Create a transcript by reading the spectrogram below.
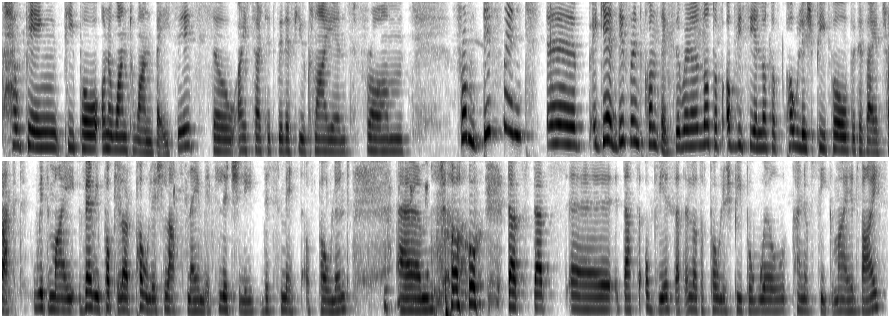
helping people on a one-to-one basis. So I started with a few clients from from different uh, again different contexts. There were a lot of obviously a lot of polish people because i attract with my very popular polish last name it's literally the smith of poland. Um, so that's that's uh, that's obvious that a lot of polish people will kind of seek my advice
